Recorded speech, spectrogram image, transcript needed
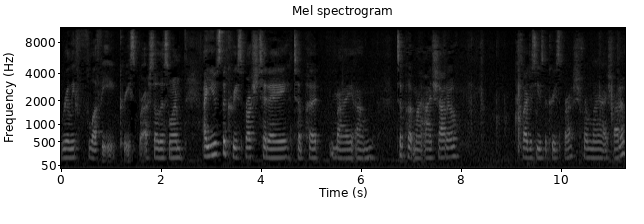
really fluffy crease brush. So this one, I used the crease brush today to put my um, to put my eyeshadow. So I just used the crease brush for my eyeshadow.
